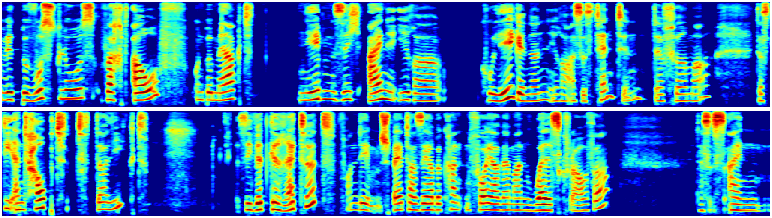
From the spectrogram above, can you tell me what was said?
wird bewusstlos, wacht auf und bemerkt neben sich eine ihrer Kolleginnen, ihrer Assistentin der Firma, dass die enthauptet da liegt. Sie wird gerettet von dem später sehr bekannten Feuerwehrmann Wells Crowther. Das ist ein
